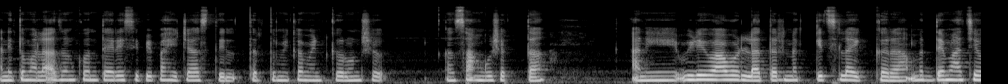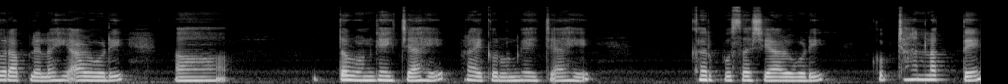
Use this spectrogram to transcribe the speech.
आणि तुम्हाला अजून कोणत्या रेसिपी पाहिजे असतील तर तुम्ही कमेंट करून श सांगू शकता. आणि व्हिडिओ आवडला तर नक्कीच लाईक करा. मध्यम आचेवर आपल्याला ही आळवडी तळून घ्यायची आहे फ्राय करून घ्यायची आहे. खरपूस अशी आळवडी. खूप छान लागते.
